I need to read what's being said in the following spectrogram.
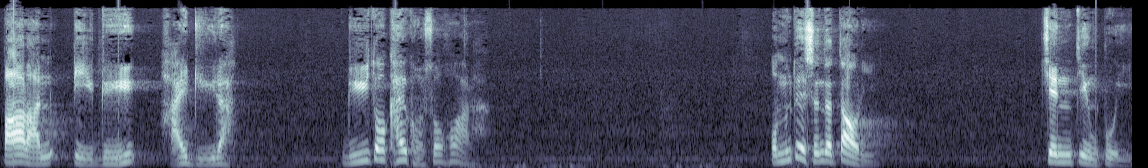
巴兰比驴还驴了，驴都开口说话了。我们对神的道理坚定不移，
